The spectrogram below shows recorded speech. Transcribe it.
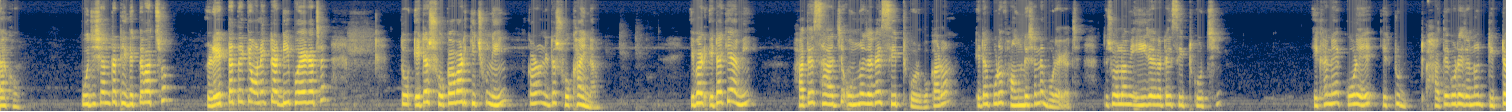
দেখো পজিশনটা ঠিক দেখতে পাচ্ছ? রেডটা থেকে অনেকটা ডিপ হয়ে গেছে। তো এটা শোকাবার কিছু নেই, কারণ এটা শোকায় না। এবার এটাকে আমি হাতের সাহায্যে অন্য জায়গায় শিফট করব, কারণ এটা পুরো ফাউন্ডেশনে ভরে গেছে। তো চলো আমি এই জায়গাটায় শিফট করছি। এখানে করে একটু হাতে করে যেন টিপটা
